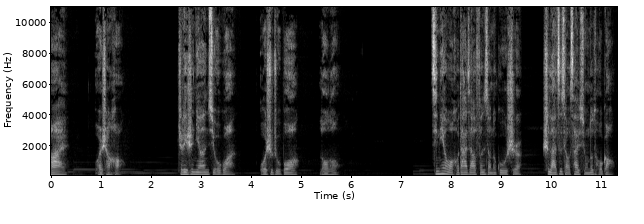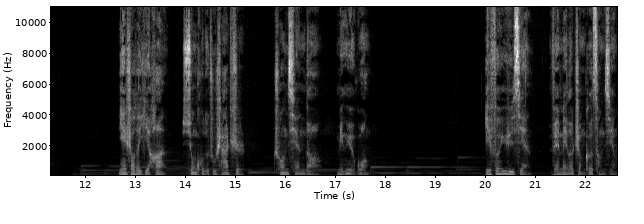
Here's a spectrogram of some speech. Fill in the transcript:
嗨，晚上好，这里是宁安酒馆，我是主播龙龙。今天我和大家分享的故事是来自小蔡熊的投稿。年少的遗憾，胸口的朱砂痣，窗前的明月光，一份遇见，唯美了整个曾经。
